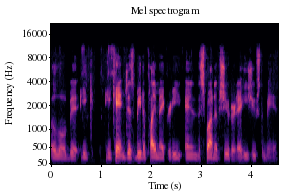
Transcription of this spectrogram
a little bit. He he can't just be the playmaker he and the spot up shooter that he's used to being.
